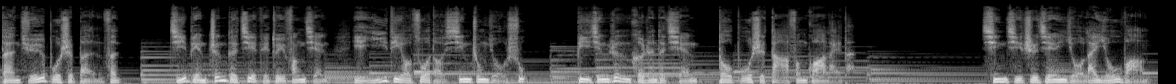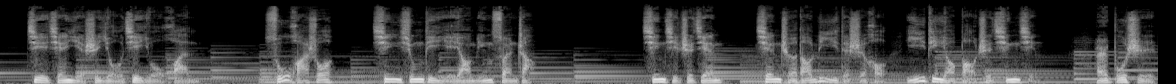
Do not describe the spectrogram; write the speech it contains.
但绝不是本分。即便真的借给对方钱，也一定要做到心中有数。毕竟任何人的钱都不是大风刮来的。亲戚之间有来有往，借钱也是有借有还。俗话说：“亲兄弟也要明算账。”亲戚之间牵扯到利益的时候，一定要保持清醒。而不是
